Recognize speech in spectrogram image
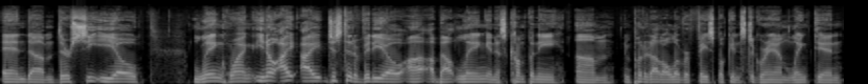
and um, their CEO. Ling Huang, you know, I, I just did a video uh, about Ling and his company um, and put it out all over Facebook, Instagram, LinkedIn.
